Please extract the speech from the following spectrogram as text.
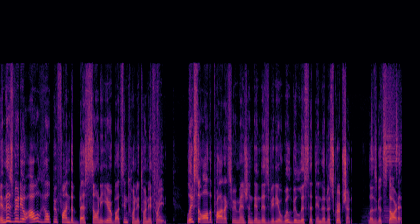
In this video, I will help you find the best Sony earbuds in 2023. Links to all the products we mentioned in this video will be listed in the description. Let's get started.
